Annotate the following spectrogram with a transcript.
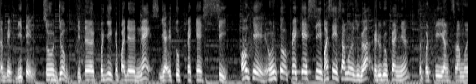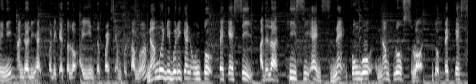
lebih detail. So jom kita pergi kepada next iaitu package C. Okey, untuk package C masih sama juga kedudukannya seperti yang selama ini anda lihat pada katalog AI Enterprise yang pertama. Nama diberikan untuk package C adalah TCN Snack Combo 60 slot. Untuk package C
